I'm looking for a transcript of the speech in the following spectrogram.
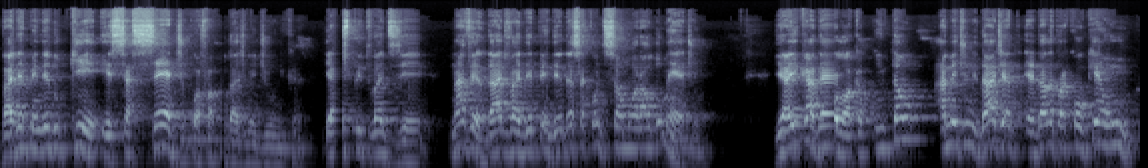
Vai depender do que esse assédio com a faculdade mediúnica. E aí o Espírito vai dizer, na verdade, vai depender dessa condição moral do médium. E aí Kardec coloca, então a mediunidade é, é dada para qualquer um.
